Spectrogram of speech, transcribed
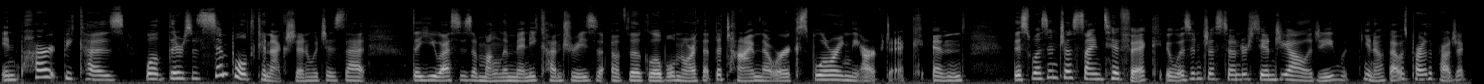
in part because, well, there's a simple connection, which is that the US is among the many countries of the global north at the time that were exploring the Arctic. And this wasn't just scientific, it wasn't just to understand geology, you know, that was part of the project,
